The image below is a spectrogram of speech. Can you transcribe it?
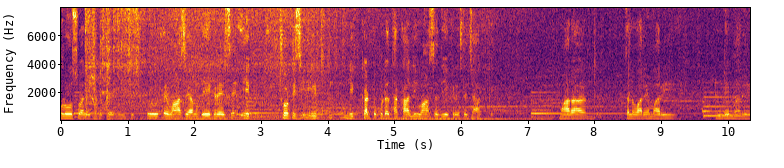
पड़ोस वाले घर के नीचे छुपे हुए थे। वहाँ से हम देख रहे थे, एक छोटी सी ईट निक का टुकड़ा था खाली, वहाँ से देख रहे थे झाँक के। मारा, तलवारें मारी, डंडे मारे,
